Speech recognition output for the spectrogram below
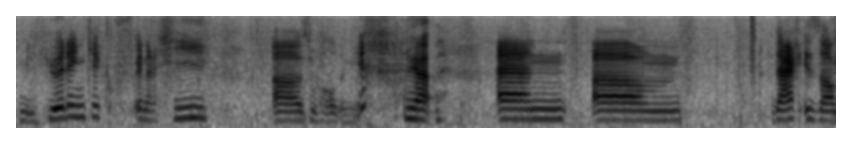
Milieu, denk ik, of Energie, uh, Zoal de Meer. Ja. En ehm, daar is dan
